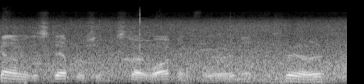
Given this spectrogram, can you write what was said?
Kind of the step we should start walking for, isn't it? Yeah.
